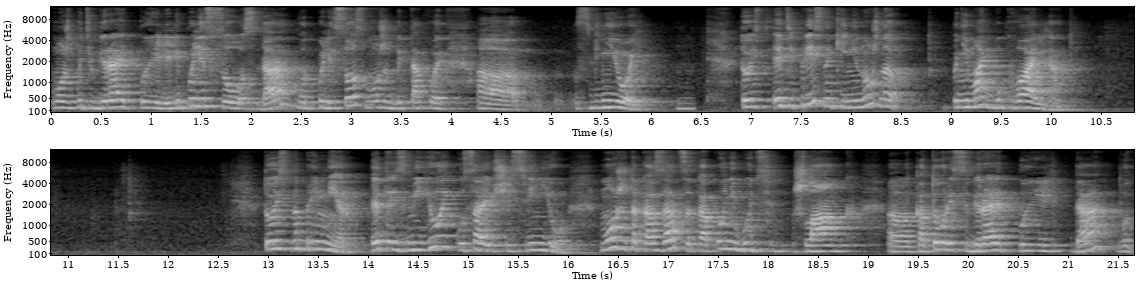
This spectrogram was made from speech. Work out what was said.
может быть, убирает пыль, или пылесос, да, вот пылесос может быть такой свиньей. То есть эти признаки не нужно понимать буквально. То есть, например, этой змеей, кусающей свинью, может оказаться какой-нибудь шланг, э, который собирает пыль, да, вот,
